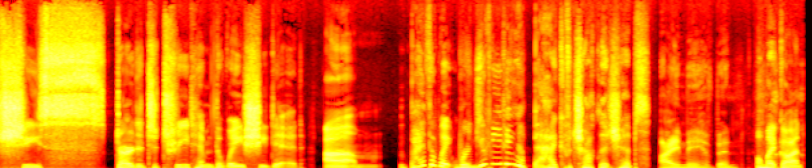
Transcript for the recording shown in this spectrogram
she started to treat him the way she did. Um by the way, were you eating a bag of chocolate chips? I may have been. Oh my god.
